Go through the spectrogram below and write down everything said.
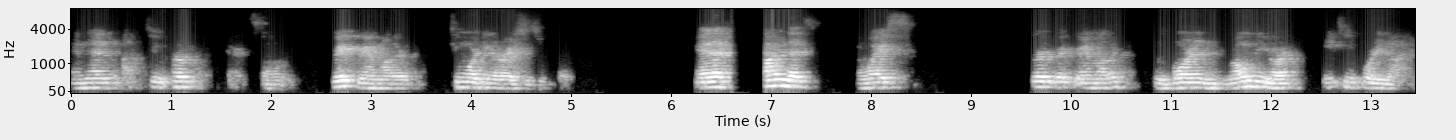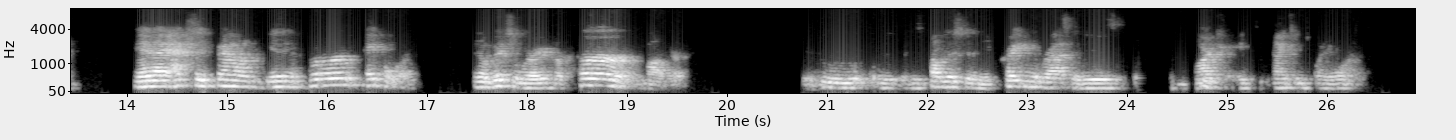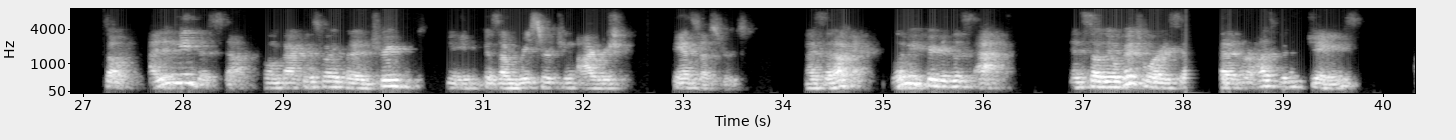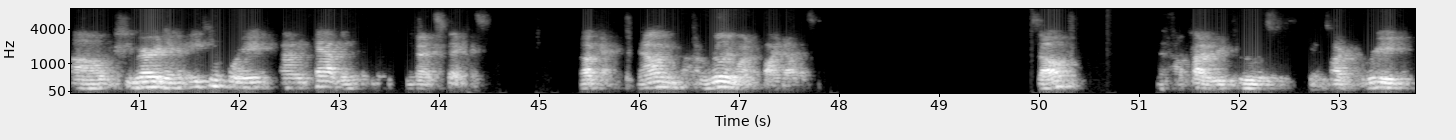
and then up to her parents, so great grandmother, two more generations. before. And I found that my wife's third great grandmother was born in Rome, New York, eighteen forty-nine. And I actually found in her paperwork, an obituary for her mother. Who was published in the Creighton, Nebraska News, March 18, nineteen twenty-one. So I didn't need this stuff going back this way, but it intrigued me because I'm researching Irish ancestors. I said, okay, let me figure this out. And so the obituary said that her husband, James, uh, she married him in eighteen forty-eight County Cavan in the United States. Okay, now I'm, I really want to find out. So. I'll try to read through this, it's hard to read.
